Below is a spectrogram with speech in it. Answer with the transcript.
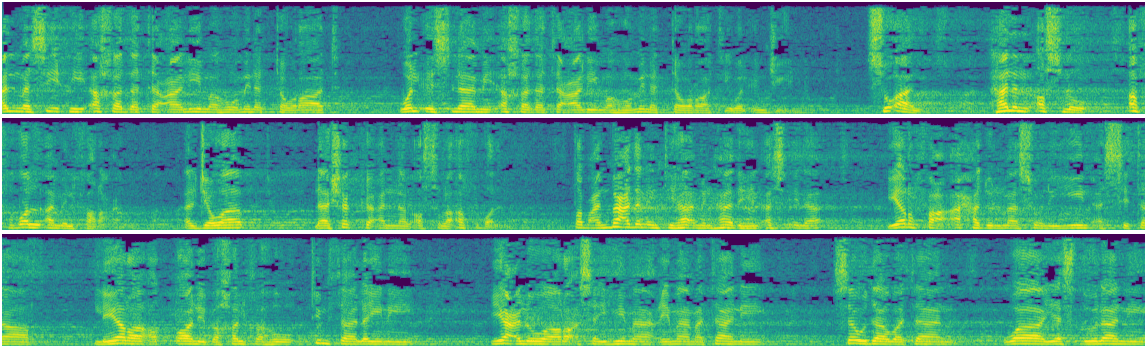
المسيحي أخذ تعاليمه من التوراة والإسلام أخذ تعاليمه من التوراة والإنجيل. سؤال هل الأصل أفضل أم الفرع؟ الجواب لا شك أن الأصل أفضل. طبعا بعد الانتهاء من هذه الأسئلة يرفع أحد الماسونيين الستار ليرى الطالب خلفه تمثالين يعلو رأسيهما عمامتان سوداوتان ويسدلان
